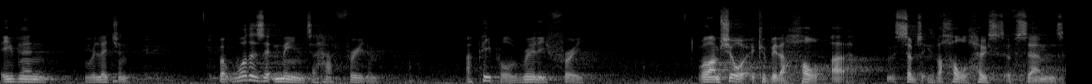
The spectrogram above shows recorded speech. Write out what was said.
even in religion. But what does it mean to have freedom? Are people really free? Well, I'm sure it could be the whole uh, subject of a whole host of sermons.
